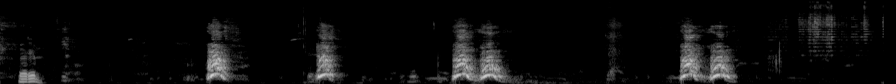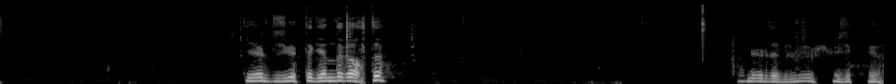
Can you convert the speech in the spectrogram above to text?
Aferin. Diğer düzgök de kendi kalktı. Nerede bilmiyorum gözükmüyor.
